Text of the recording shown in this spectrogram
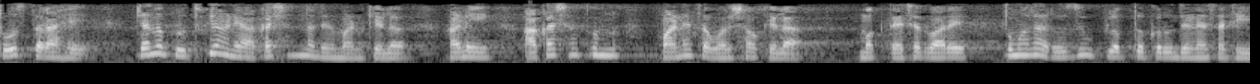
तोच तर आहे ज्यानं पृथ्वी आणि आकाशांना निर्माण केलं आणि आकाशातून पाण्याचा वर्षाव केला मग त्याच्याद्वारे तुम्हाला रोजी उपलब्ध करून देण्यासाठी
